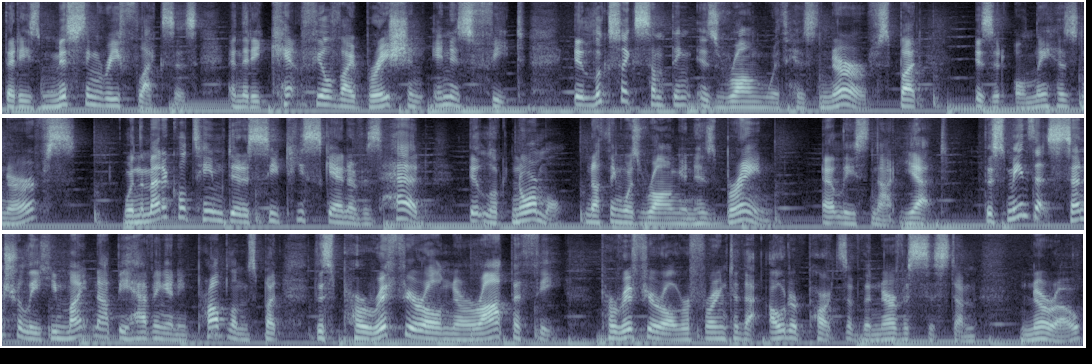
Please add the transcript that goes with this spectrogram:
that he's missing reflexes, and that he can't feel vibration in his feet, it looks like something is wrong with his nerves, but is it only his nerves? When the medical team did a CT scan of his head, it looked normal. Nothing was wrong in his brain. At least not yet. This means that centrally he might not be having any problems, but this peripheral neuropathy, peripheral referring to the outer parts of the nervous system, neuro,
